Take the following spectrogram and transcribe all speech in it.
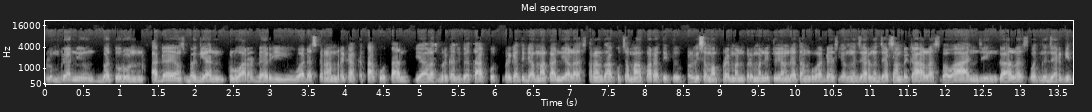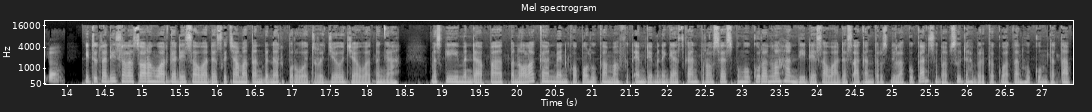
belum berani untuk turun. Ada yang sebagian keluar dari wadas karena mereka ketakutan. Di alas mereka juga takut. Mereka tidak makan di alas karena takut sama aparat itu. Apalagi sama preman-preman itu yang datang ke wadas yang ngejar-ngejar sampai ke alas, bawa anjing ke alas buat ngejar kita. Itu tadi salah seorang warga desa Wadas, Kecamatan Bener, Purworejo, Jawa Tengah. Meski mendapat penolakan, Menko Polhukam Mahfud MD menegaskan proses pengukuran lahan di Desa Wadas akan terus dilakukan sebab sudah berkekuatan hukum tetap.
